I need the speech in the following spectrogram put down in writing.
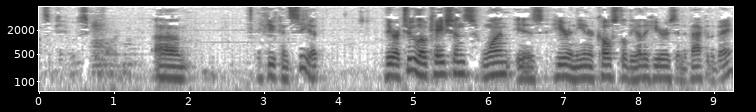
it's okay. We'll just go forward. Um, if you can see it, there are two locations. One is here in the intercoastal. The other here is in the back of the bay.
